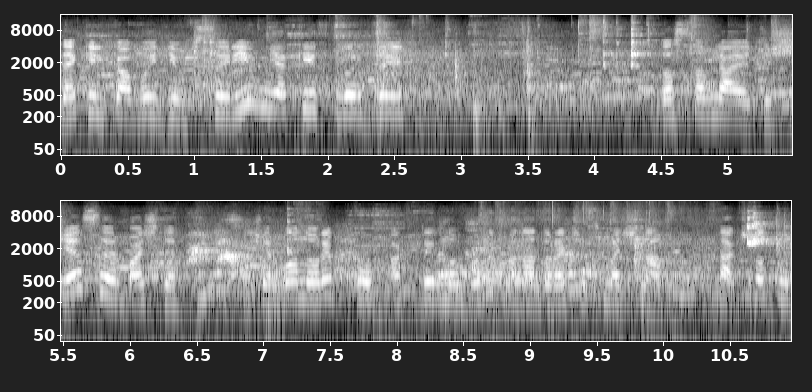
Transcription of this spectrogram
декілька видів сирів м'яких твердих. Доставляють іще сир. Бачите, червону рибку активно беруть, вона, до речі, смачна. Так, що тут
